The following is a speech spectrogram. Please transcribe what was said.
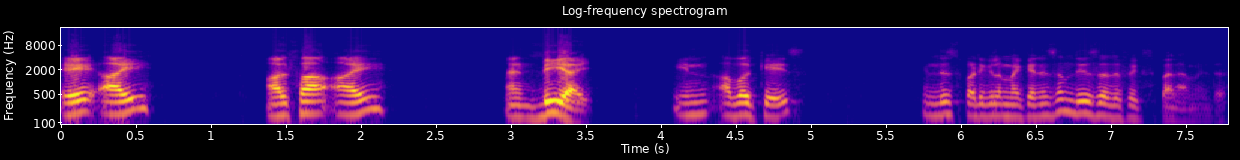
Ai alpha i and di in our case in this particular mechanism these are the fixed parameters.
